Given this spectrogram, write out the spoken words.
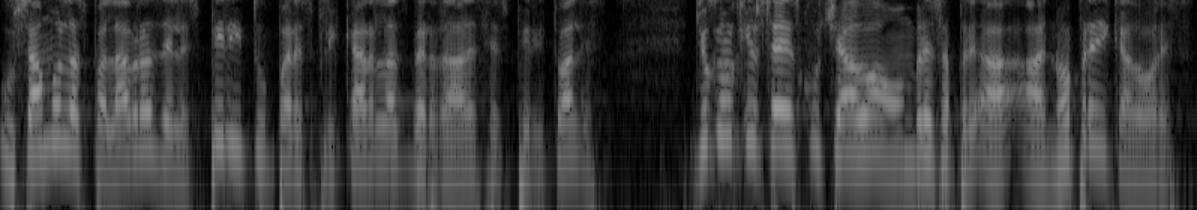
usamos las palabras del Espíritu para explicar las verdades espirituales. Yo creo que usted ha escuchado a hombres, a, no predicadores,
